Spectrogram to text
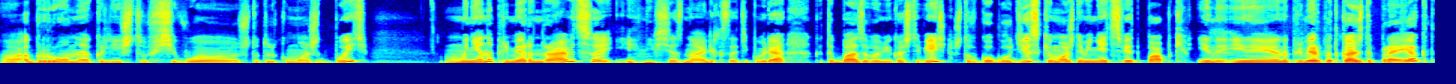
а, огромное количество всего, что только может быть. Мне, например, нравится, и не все знали, кстати говоря, это базовая, мне кажется, вещь, что в Google Диске можно менять цвет папки. И, и например, под каждый проект,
